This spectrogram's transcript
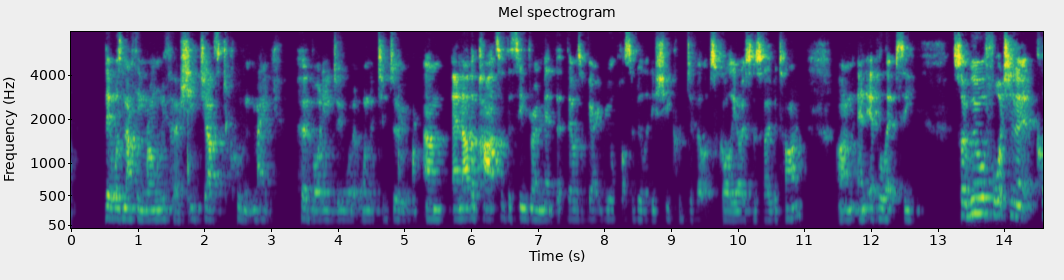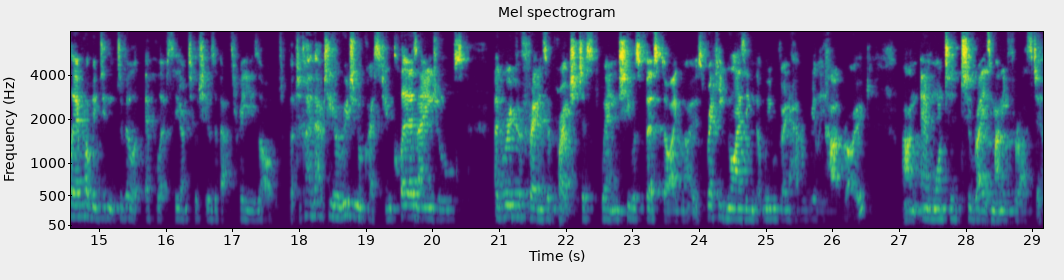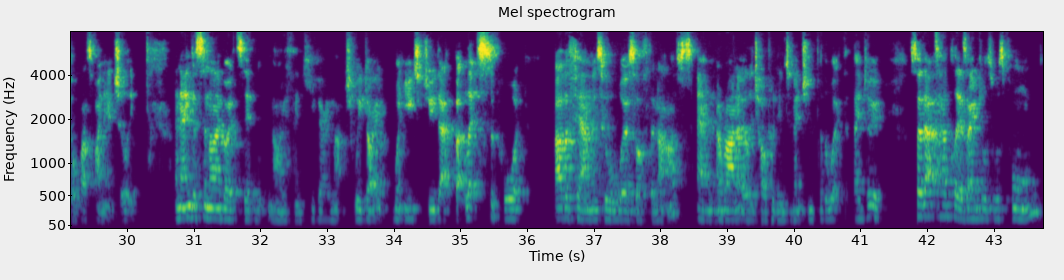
there was nothing wrong with her. She just couldn't make her body do what it wanted to do. Um, and other parts of the syndrome meant that there was a very real possibility she could develop scoliosis over time um, and epilepsy. So we were fortunate. Claire probably didn't develop epilepsy until she was about three years old. But to go back to your original question, Claire's Angels, a group of friends approached just when she was first diagnosed, recognizing that we were going to have a really hard road um, and wanted to raise money for us to help us financially. And Angus and I both said, no, thank you very much. We don't want you to do that, but let's support other families who are worse off than us and Orana Early Childhood Intervention for the work that they do. So that's how Claire's Angels was formed.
